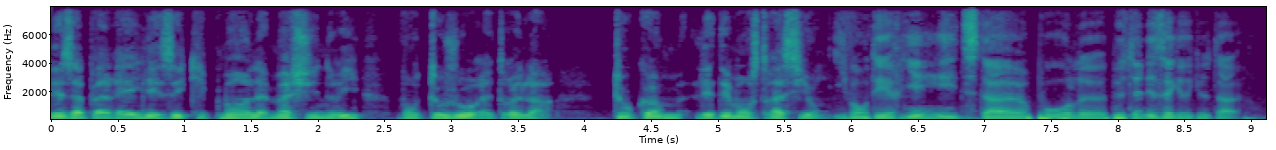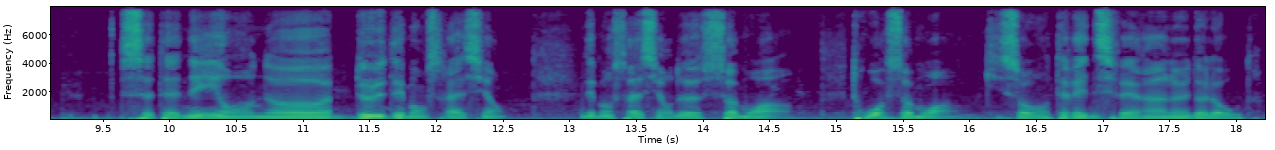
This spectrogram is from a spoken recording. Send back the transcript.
Les appareils, les équipements, la machinerie vont toujours être là, tout comme les démonstrations. Yvon Terrien, éditeur pour le Bulletin des agriculteurs. Cette année, on a deux démonstrations. Une démonstration de semoirs. Trois semoirs qui sont très différents l'un de l'autre.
